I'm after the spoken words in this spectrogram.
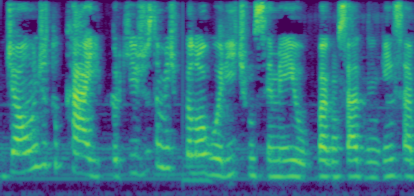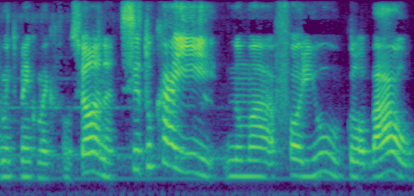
de aonde tu cai, porque justamente pelo algoritmo ser meio bagunçado, ninguém sabe muito bem como é que funciona. Se tu cair numa For You global,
